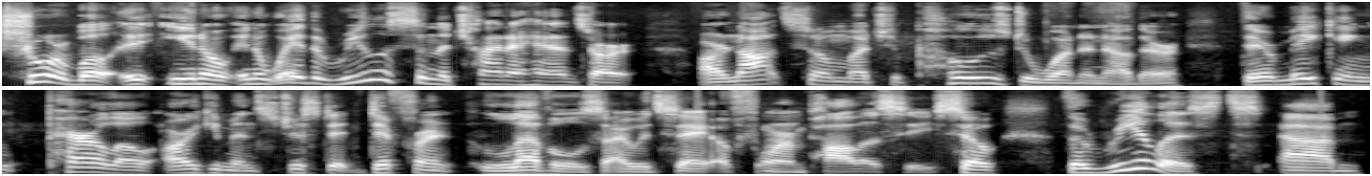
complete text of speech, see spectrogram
Sure. Well, it, you know, in a way, the realists and the China hands are are not so much opposed to one another. They're making parallel arguments just at different levels, I would say, of foreign policy. So the realists. Um,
